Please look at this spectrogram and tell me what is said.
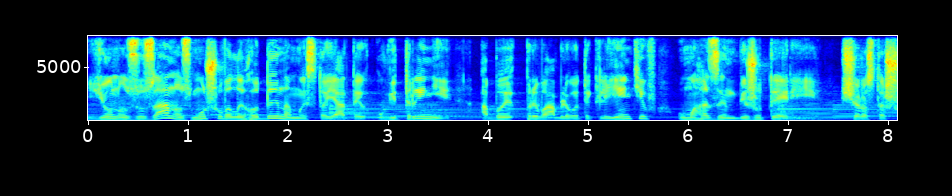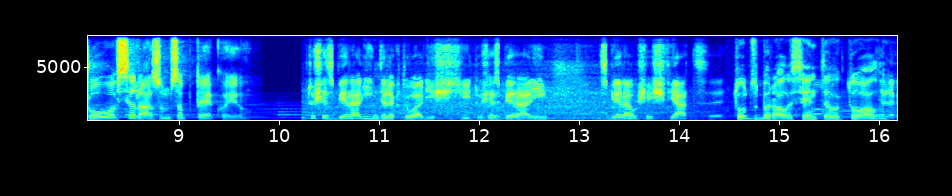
Юну Зузану змушували годинами стояти у вітрині, аби приваблювати клієнтів у магазин біжутерії, що розташовувався разом з аптекою. Zbierali intelektualiści, tu się zbierali, zbierał się e, Тут збиралися інтелектуали.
